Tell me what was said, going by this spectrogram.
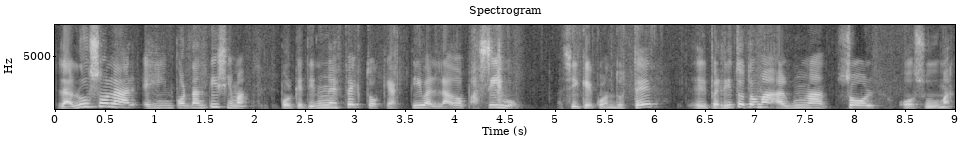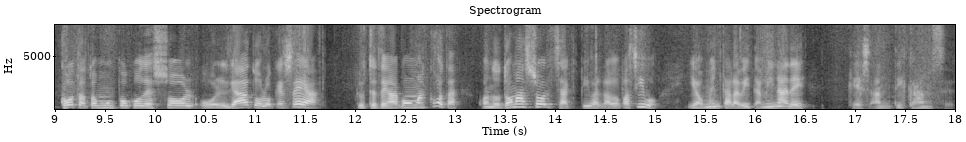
la luz solar es importantísima porque tiene un efecto que activa el lado pasivo. Así que cuando usted, el perrito toma algún sol o su mascota toma un poco de sol o el gato lo que sea, que usted tenga como mascota, cuando toma sol se activa el lado pasivo y aumenta la vitamina D, que es anticáncer.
